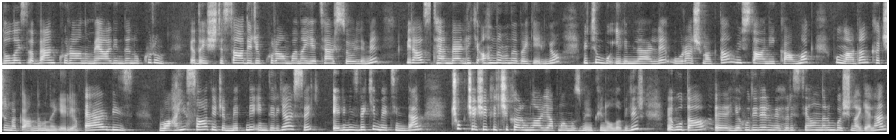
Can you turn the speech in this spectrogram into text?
Dolayısıyla ben Kur'an'ı mealinden okurum ya da işte sadece Kur'an bana yeter söylemi biraz tembellik anlamına da geliyor. Bütün bu ilimlerle uğraşmaktan müstani kalmak, bunlardan kaçınmak anlamına geliyor. Eğer biz vahyi sadece metne indirgersek elimizdeki metinden çok çeşitli çıkarımlar yapmamız mümkün olabilir ve bu da e, Yahudilerin ve Hristiyanların başına gelen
